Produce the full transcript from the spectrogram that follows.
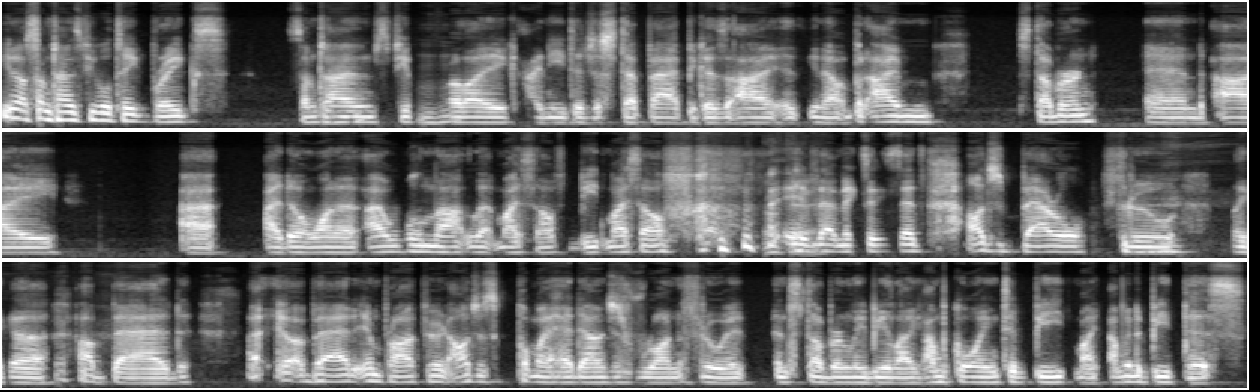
you know sometimes people take breaks. Sometimes people Mhm. are like i need to just step back because i you know but i'm stubborn and i i i don't want to i will not let myself beat myself Okay. if that makes any sense i'll just barrel through like a a bad a, a bad improv period, I'll just put my head down and just run through it and stubbornly be like, I'm going to beat my I'm going to beat this.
